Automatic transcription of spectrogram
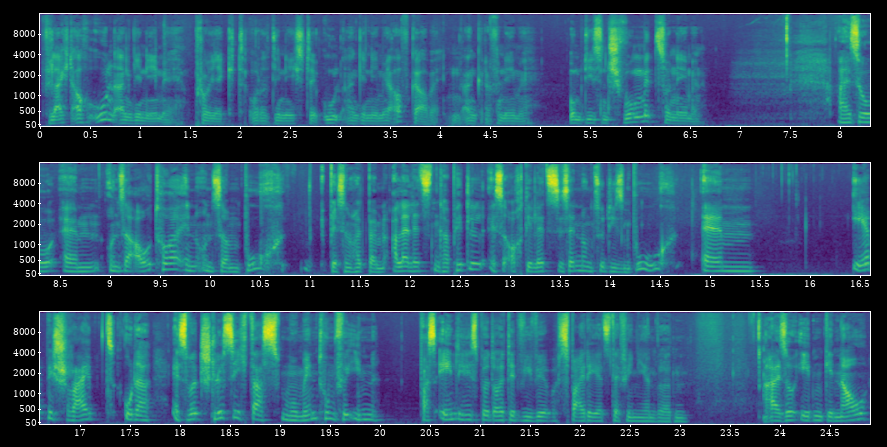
vielleicht auch unangenehme Projekt oder die nächste unangenehme Aufgabe in Angriff nehme, um diesen Schwung mitzunehmen. Also ähm, unser Autor in unserem Buch, wir sind heute beim allerletzten Kapitel, ist auch die letzte Sendung zu diesem Buch. Ähm, er beschreibt oder es wird schlüssig, dass Momentum für ihn was Ähnliches bedeutet, wie wir es beide jetzt definieren würden. Also eben genau,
